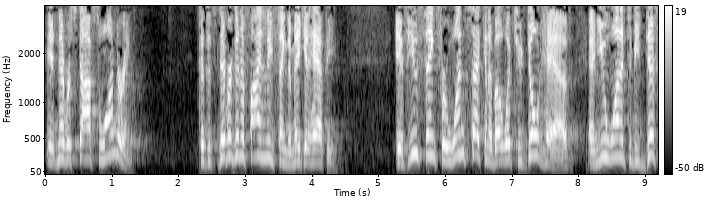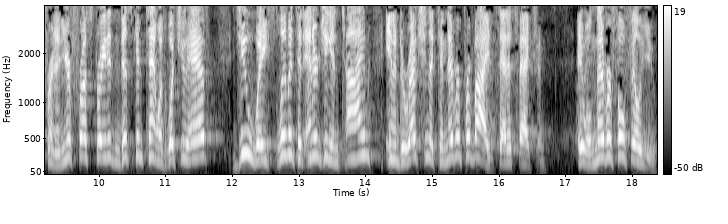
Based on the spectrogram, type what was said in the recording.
It never stops wandering. Because it's never going to find anything to make it happy. If you think for one second about what you don't have and you want it to be different and you're frustrated and discontent with what you have, you waste limited energy and time in a direction that can never provide satisfaction. It will never fulfill you.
